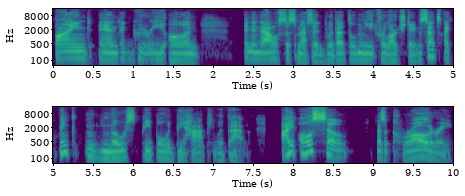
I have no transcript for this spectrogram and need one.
find and agree on an analysis method without the need for large data sets, I think most people would be happy with that. I also, as a corollary,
